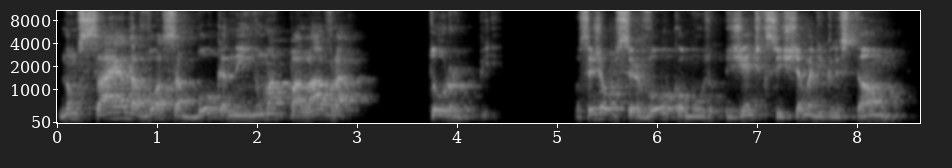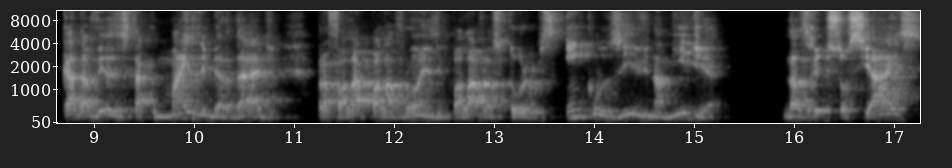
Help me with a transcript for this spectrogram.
não saia da vossa boca nenhuma palavra torpe. Você já observou como gente que se chama de cristão cada vez está com mais liberdade para falar palavrões e palavras torpes, inclusive na mídia, nas redes sociais?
